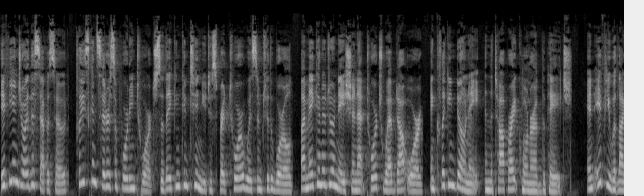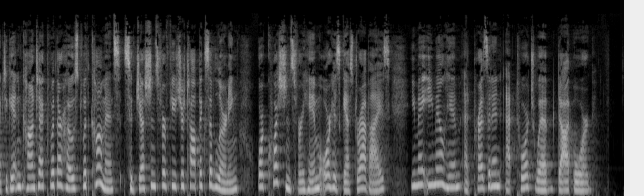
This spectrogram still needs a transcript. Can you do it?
If you enjoyed this episode, please consider supporting Torch so they can continue to spread Torah wisdom to the world by making a donation at torchweb.org and clicking donate in the top right corner of the page. And if you would like to get in contact with our host with comments, suggestions for future topics of learning, or questions for him or his guest rabbis, you may email him at president at torchweb.org.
